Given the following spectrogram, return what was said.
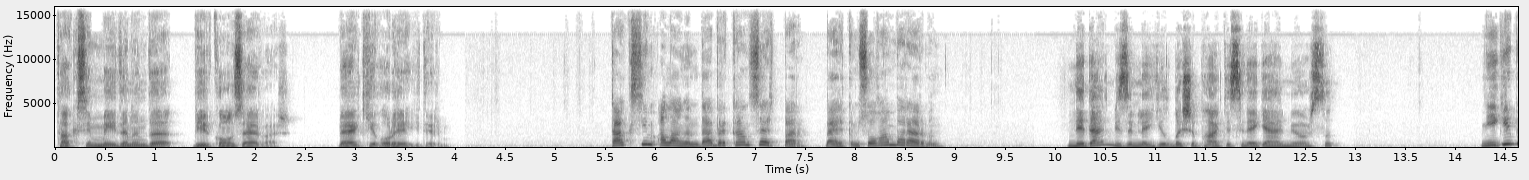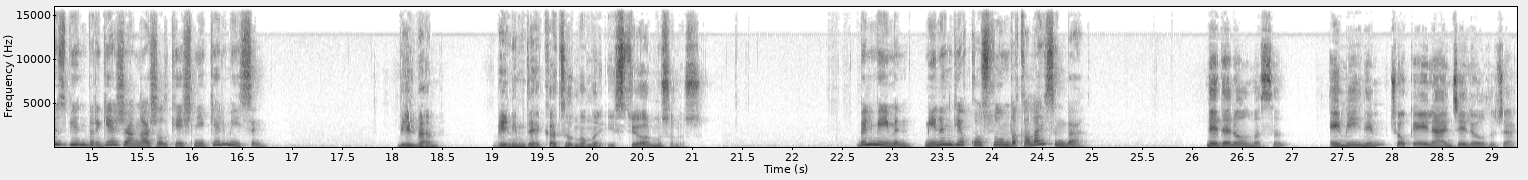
Taksim Meydanı'nda bir konser var. Belki oraya giderim. таксим алаңында бір концерт бар бәлкім соған барармын Neden bizimle yılbaşı partisine gelmiyorsun? неге бізбен бірге жаңа жыл кешіне келмейсің Bilmem. Benim de katılmamı istiyor musunuz? білмеймін менің де қосылуымды қалайсың ба Neden olmasın? Eminim çok eğlenceli olacak.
